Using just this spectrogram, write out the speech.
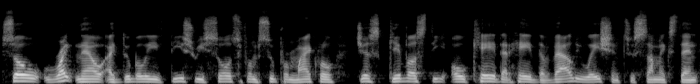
So right now, I do believe these results from Supermicro just give us the okay that, hey, the valuation to some some extent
